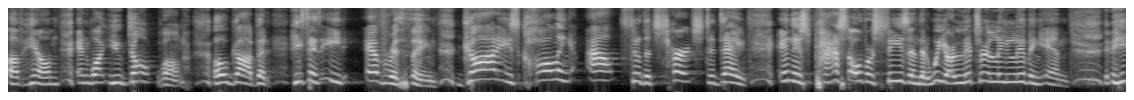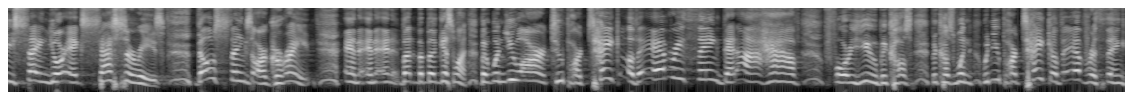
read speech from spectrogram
of Him and what you don't want. Oh God, but He says, eat everything. God is calling out to the church today in this Passover season that we are literally living in. And he's saying your accessories, those things are great. And and and but but but guess what? But when you are to partake of everything that I have for you, because because when when you partake of everything,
